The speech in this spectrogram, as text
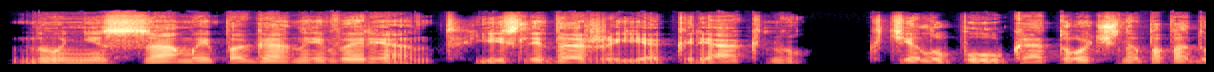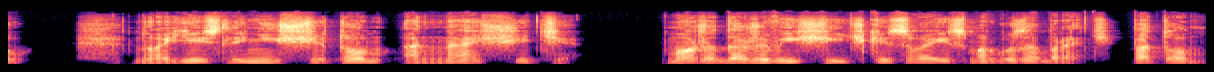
Ну, не самый поганый вариант. Если даже я крякну, к телу паука точно попаду. Ну а если не щитом, а на щите? Может, даже вещички свои смогу забрать. Потом,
